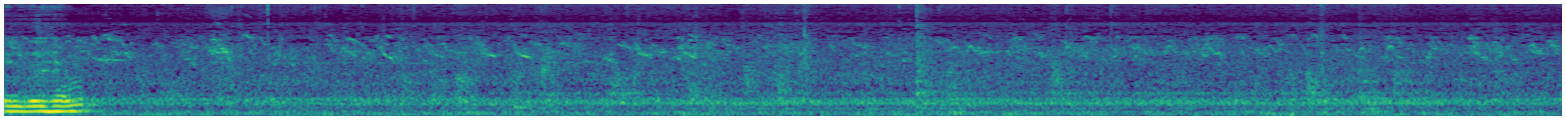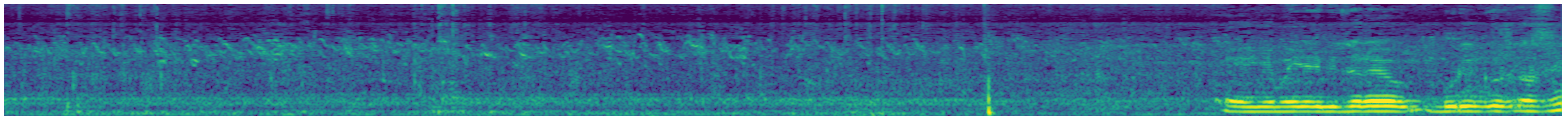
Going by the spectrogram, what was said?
এই দেখেন। এই যে মেয়েদের ভিতরে বুড়িং করতেছে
